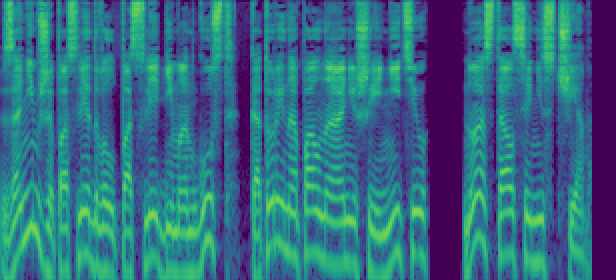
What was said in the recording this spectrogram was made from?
За ним же последовал последний мангуст, который напал на Аниши и Нитью, но остался ни с чем.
